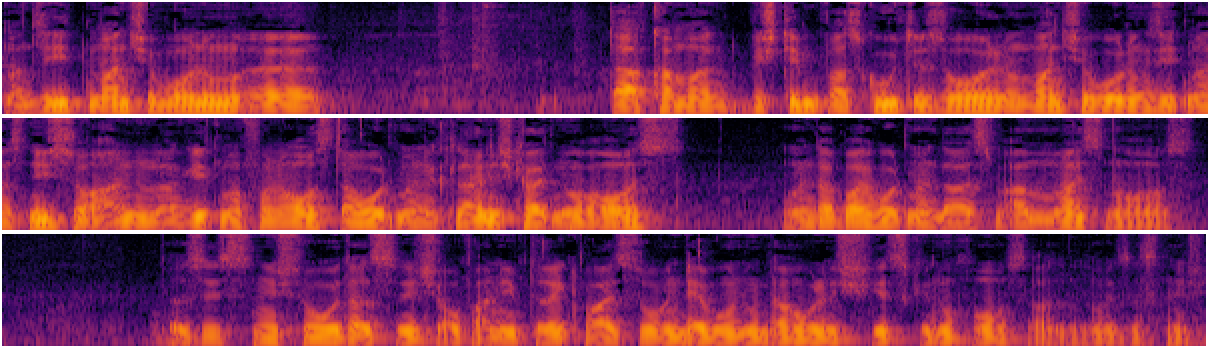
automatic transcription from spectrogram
Man sieht manche Wohnungen, äh, da kann man bestimmt was Gutes holen und manche Wohnungen sieht man es nicht so an und dann geht man von aus, da holt man eine Kleinigkeit nur raus und dabei holt man das am meisten raus. Das ist nicht so, dass ich auf Anhieb direkt weiß, so in der Wohnung, da hole ich jetzt genug raus. Also so ist es nicht.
